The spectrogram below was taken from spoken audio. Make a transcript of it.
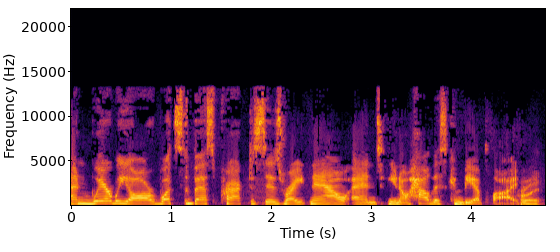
and where we are, what's the best practices right now, and, you know, how this can be applied. Right.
